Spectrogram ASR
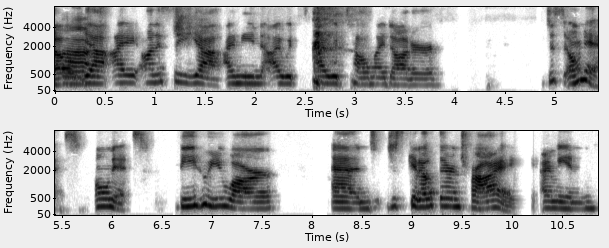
uh, yeah, I honestly, yeah, I mean, I would, I would tell my daughter, just own it, own it, be who you are, and just get out there and try. I mean,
